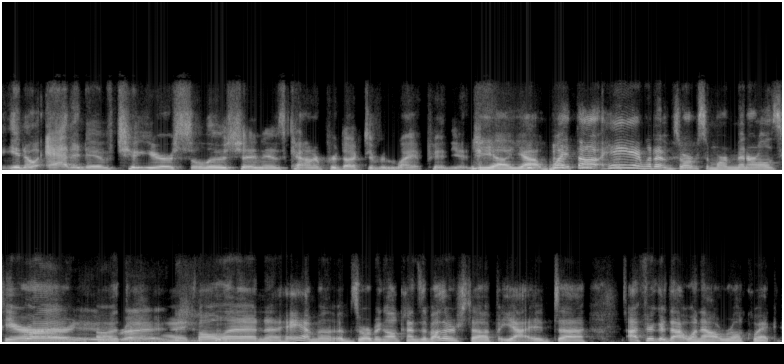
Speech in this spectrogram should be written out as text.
you know additive to your solution is counterproductive in my opinion. Yeah yeah. Well, i thought hey i'm going to absorb some more minerals here. Right, you know, right. my colon uh, hey i'm uh, absorbing all kinds of other stuff. But yeah it uh, i figured that one out real quick.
